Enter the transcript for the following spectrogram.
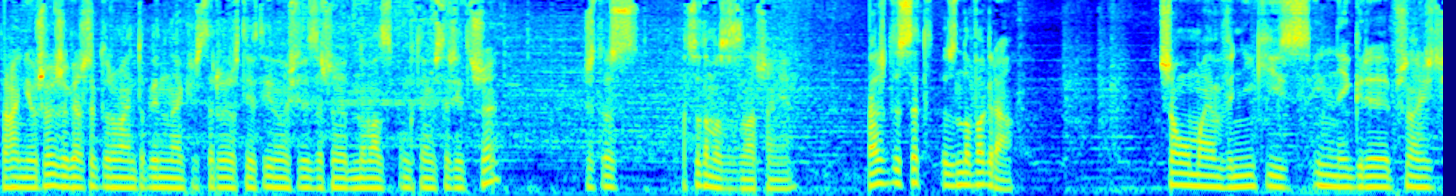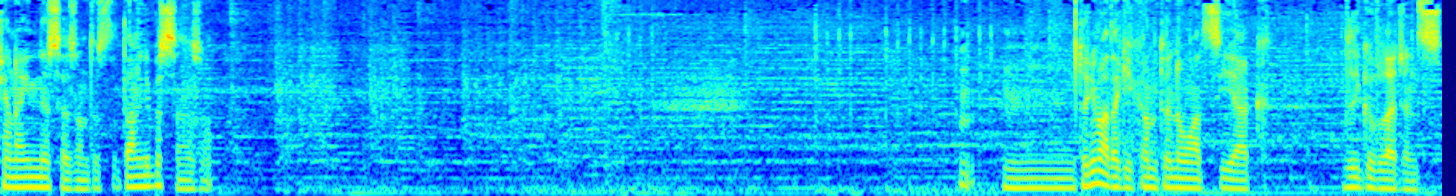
Trochę nie uczyłem, że gracze, którzy mają top 1 na jakimś serwerze w TFT musieli zacząć od nowa z punktami w secie 3? Że to jest... A co to ma za znaczenie? Każdy set to jest nowa gra. Czemu mają wyniki z innej gry przynosić się na inny sezon? To jest totalnie bez sensu. Hmm, to nie ma takiej kontynuacji jak League of Legends.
